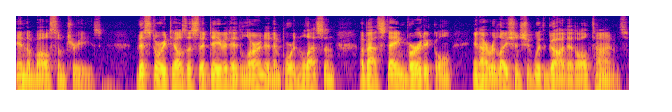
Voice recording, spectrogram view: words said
in the balsam trees. This story tells us that David had learned an important lesson about staying vertical in our relationship with God at all times.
